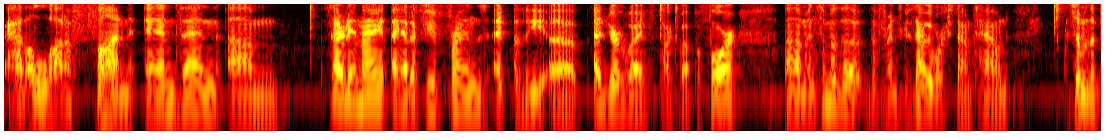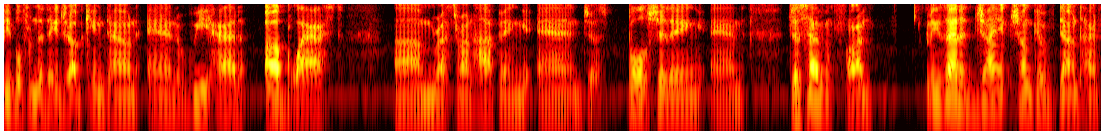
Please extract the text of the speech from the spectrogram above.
had a lot of fun. And then um, Saturday night I had a few friends at the uh, Edgar who I've talked about before um, and some of the the friends because now he works downtown. Some of the people from the day job came down and we had a blast um, restaurant hopping and just bullshitting and just having fun because I had a giant chunk of downtime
